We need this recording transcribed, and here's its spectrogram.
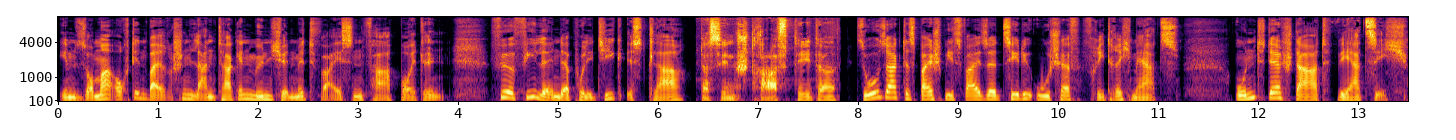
im Sommer auch den Bayerischen Landtag in München mit weißen Farbbeuteln. Für viele in der Politik ist klar, das sind Straftäter. So sagt es beispielsweise CDU-Chef Friedrich Merz. Und der Staat wehrt sich.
